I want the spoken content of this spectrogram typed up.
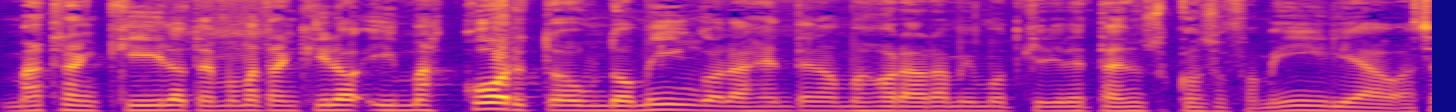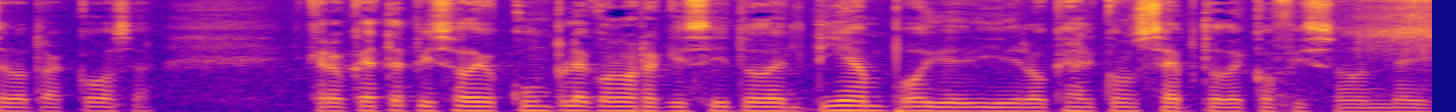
más tranquilos, tenemos más tranquilos y más cortos. Un domingo la gente a lo mejor ahora mismo quiere estar con su familia o hacer otras cosas. Creo que este episodio cumple con los requisitos del tiempo y de lo que es el concepto de Coffee Sunday.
